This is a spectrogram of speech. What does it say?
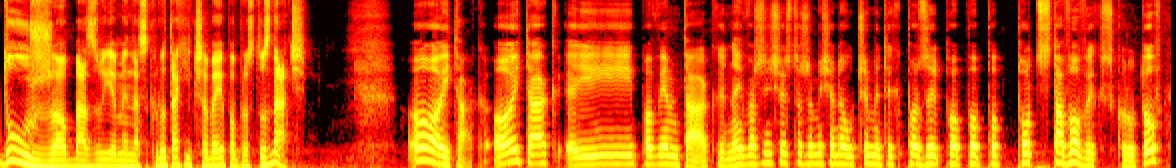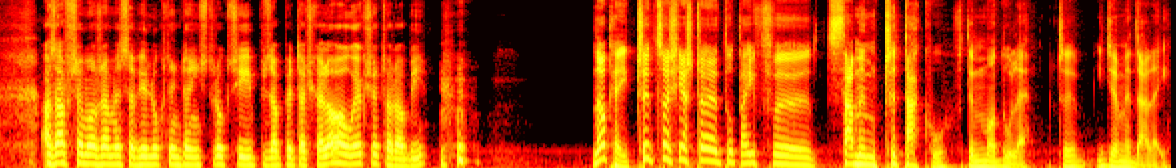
dużo bazujemy na skrótach i trzeba je po prostu znać. Oj tak, oj tak i powiem tak, najważniejsze jest to, że my się nauczymy tych pozy, po, po, po podstawowych skrótów, a zawsze możemy sobie luknąć do instrukcji i zapytać hello, jak się to robi? No okej, czy coś jeszcze tutaj w y, samym czytaku w tym module? Czy idziemy dalej?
